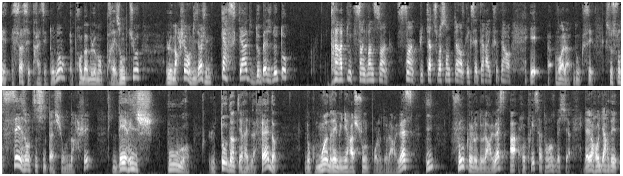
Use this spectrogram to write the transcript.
et ça c'est très étonnant et probablement présomptueux, le marché envisage une cascade de baisse de taux. Très rapide, 5,25, 5, puis 4,75, etc., etc. Et euh, voilà, donc c'est, ce sont ces anticipations de marché, bearish pour le taux d'intérêt de la Fed, donc moins de rémunération pour le dollar US, qui font que le dollar US a repris sa tendance baissière. D'ailleurs, regardez,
